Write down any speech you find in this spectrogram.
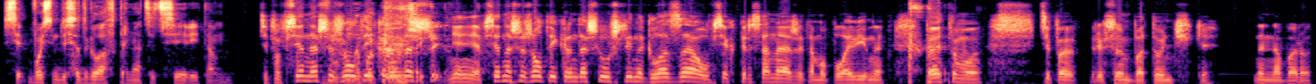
се- 80 глав, 13 серий, там. Типа все наши На желтые карандаши. Не-не, все наши желтые карандаши ушли на глаза у всех персонажей, там у половины. Поэтому, типа, рисуем батончики. Ну или наоборот.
